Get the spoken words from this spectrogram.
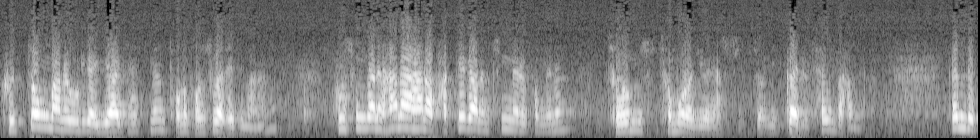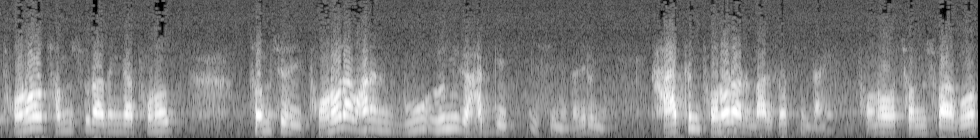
그쪽만을 우리가 이야기했으면 돈은 돈수가 되지만은 그 순간에 하나하나 바뀌어가는 측면을 보면은 점수, 점호라고 이야기할 수 있죠. 이까지를 세운다 하면. 그런데 돈호 점수라든가 돈호 점수에서 이 돈호라고 하는 무 의미가 가지고 있습니다. 이런 같은 돈호라는 말을 썼습니다. 돈호 점수하고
